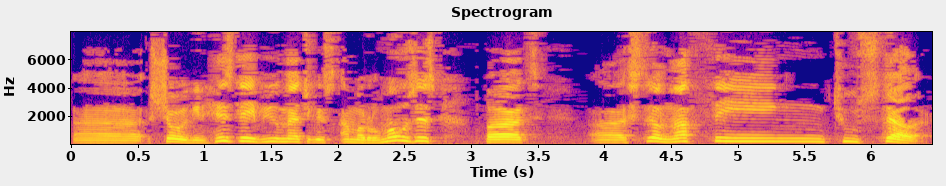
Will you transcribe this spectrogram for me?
uh, showing in his debut match against Amaru Moses, but uh, still nothing too stellar.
